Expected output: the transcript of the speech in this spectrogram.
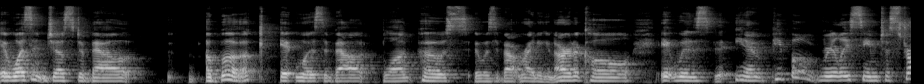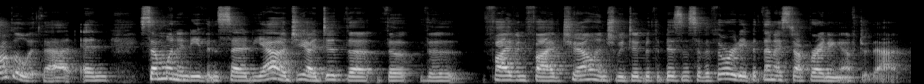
it wasn't just about a book, it was about blog posts, it was about writing an article. It was, you know, people really seemed to struggle with that. And someone had even said, yeah, gee, I did the, the, the, five and five challenge we did with the business of authority, but then I stopped writing after that.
